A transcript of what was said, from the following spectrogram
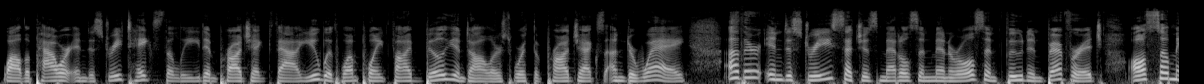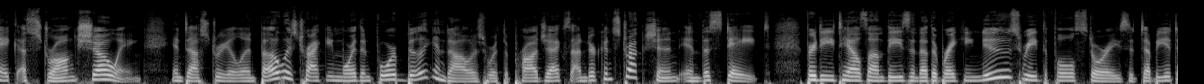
while the power industry takes the lead in project value with $1.5 billion worth of projects underway. Other industries such as metals and minerals and food and beverage also make a strong showing. Industrial Info is tracking more than $4 billion worth of projects under construction in the state. For details on these and other breaking news, read the full stories at www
